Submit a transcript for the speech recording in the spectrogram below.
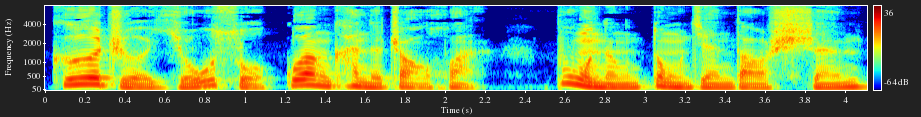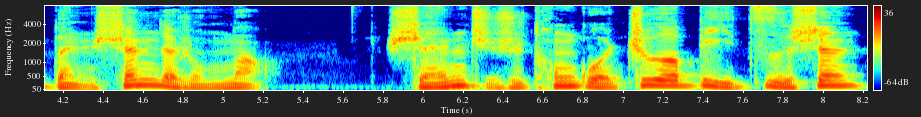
歌者有所观看的召唤，不能洞见到神本身的容貌，神只是通过遮蔽自身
